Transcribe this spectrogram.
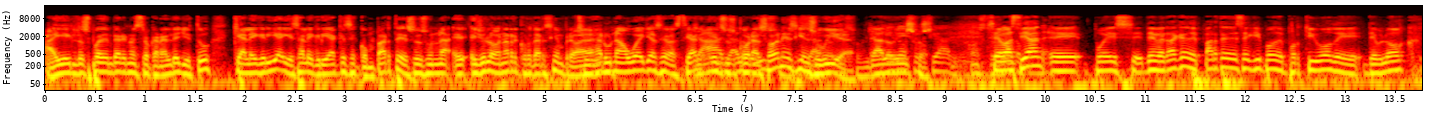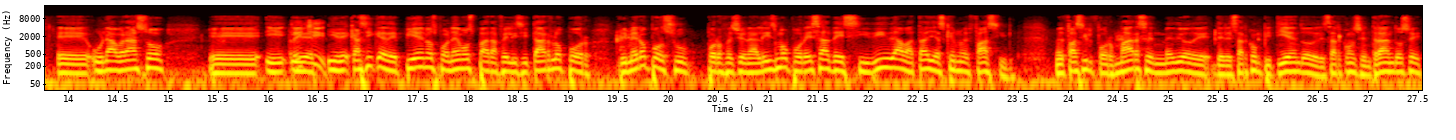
Ahí los pueden ver en nuestro canal de YouTube. Qué alegría y esa alegría que se comparte, eso es una, eh, ellos lo van a recordar siempre. Va a dejar una huella, Sebastián, Ya, en sus corazones hizo, y en su vida. hizo, ya lo hizo. social, Sebastián, eh, pues de verdad que de parte de ese equipo deportivo de, de Blog, eh, un abrazo. Eh, y, y de, Richie. y de- casi que de pie nos ponemos para felicitarlo por primero por su profesionalismo, por esa decidida batalla. Es que no es fácil, no es fácil formarse en medio de, del estar compitiendo, del estar concentrándose,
